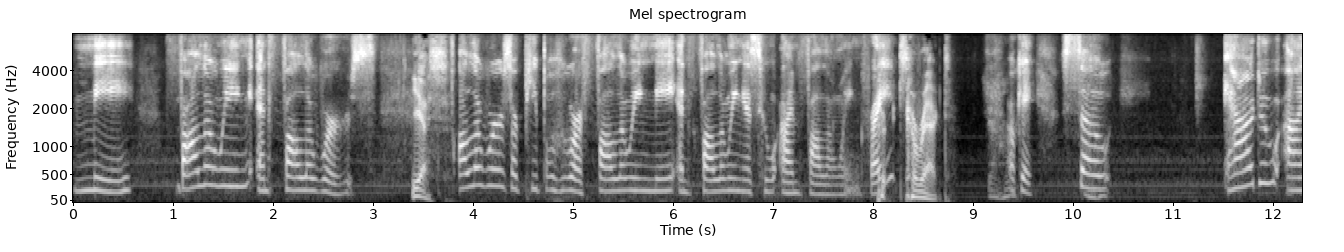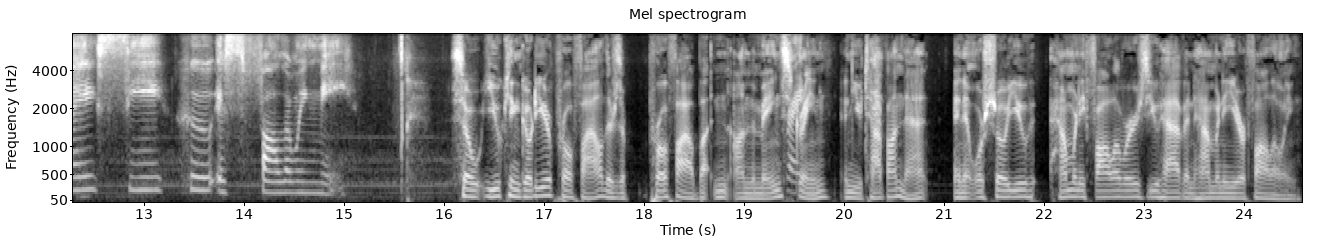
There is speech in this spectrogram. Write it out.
me, following and followers. Yes. Followers are people who are following me, and following is who I'm following, right? Correct. Uh-huh. Okay. So, how do I see who is following me? So you can go to your profile. There's a profile button on the main screen, and you tap on that, and it will show you how many followers you have and how many you're following.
